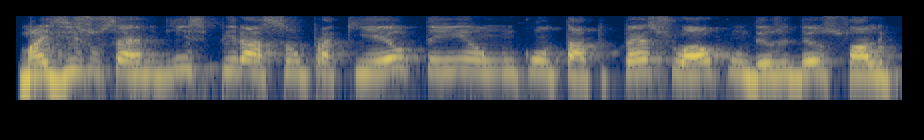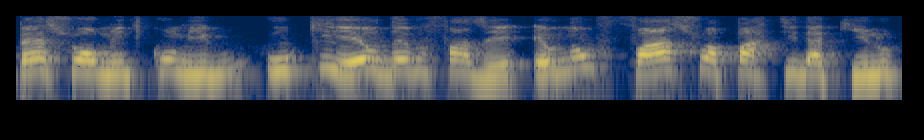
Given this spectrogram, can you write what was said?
Mas isso serve de inspiração para que eu tenha um contato pessoal com Deus e Deus fale pessoalmente comigo o que eu devo fazer. Eu não faço a partir daquilo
